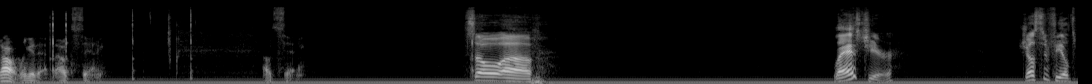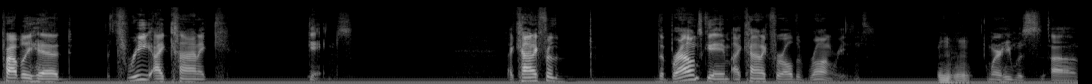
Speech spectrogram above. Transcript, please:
Oh, look at that. Outstanding. Outstanding. So uh, last year, Justin Fields probably had three iconic games. Iconic for the the Browns game, iconic for all the wrong reasons, Mm-hmm. where he was uh,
